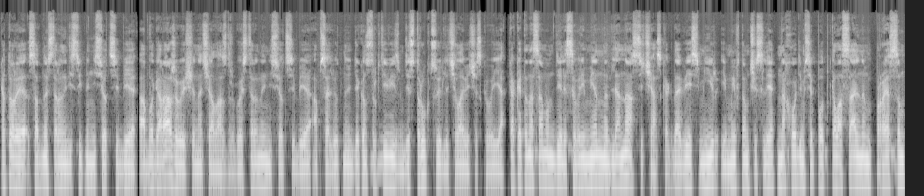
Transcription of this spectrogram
которое, с одной стороны, действительно несет в себе облагораживающее начало, а с другой стороны, несет в себе абсолютный деконструктивизм, деструкцию для человеческого «я». Как это на самом деле современно для нас сейчас, когда весь мир, и мы в том числе, находимся под колоссальным прессом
